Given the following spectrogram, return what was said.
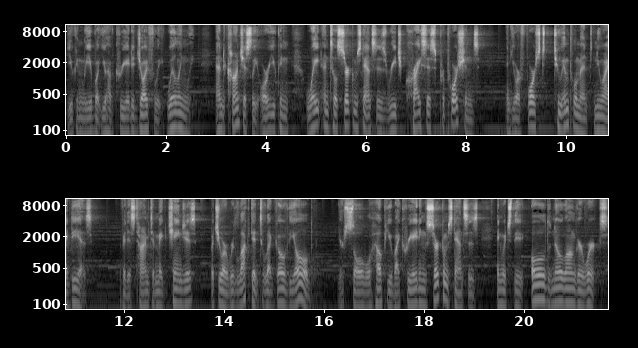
You can leave what you have created joyfully, willingly, and consciously, or you can wait until circumstances reach crisis proportions and you are forced to implement new ideas. If it is time to make changes, but you are reluctant to let go of the old, your soul will help you by creating circumstances in which the old no longer works.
